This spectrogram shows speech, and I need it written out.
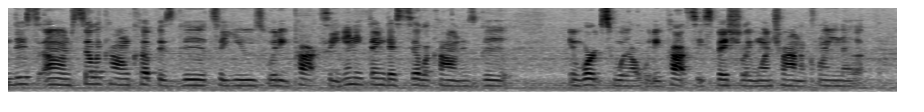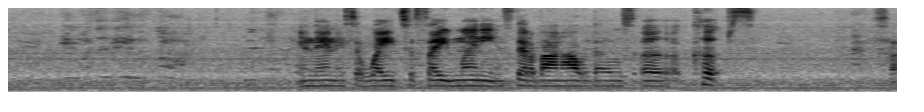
This um, silicone cup is good to use with epoxy. Anything that's silicone is good it works well with epoxy, especially when trying to clean up. And then it's a way to save money instead of buying all of those uh, cups. So,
